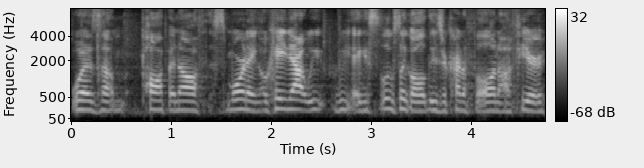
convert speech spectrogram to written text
was um, popping off this morning. Okay, now we, we I guess it looks like all these are kind of falling off here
